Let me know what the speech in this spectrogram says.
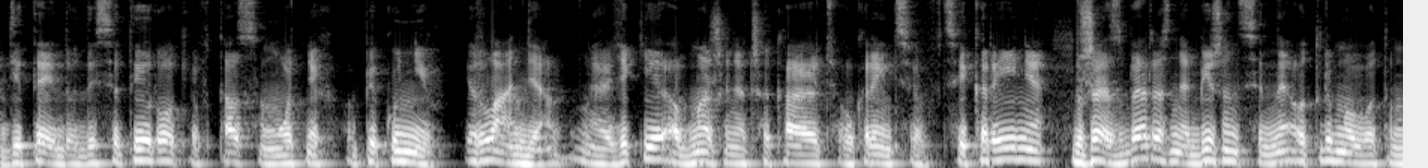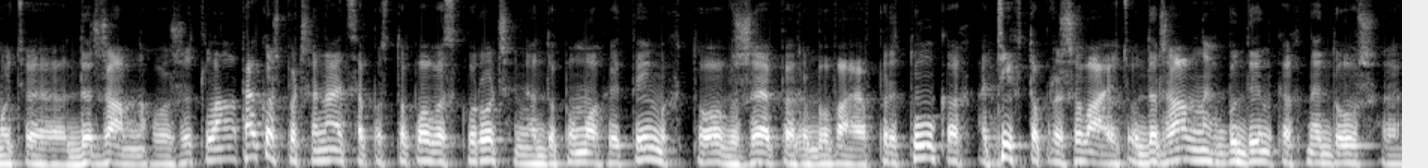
дітей до 10 років та самотніх опікунів. Ірландія, які обмеження чекають українців в цій країні, вже з березня біженці не отримуватимуть е, державного житла. Також починається поступове скорочення допомоги тим, хто вже перебуває в притулках. А ті, хто проживають у державних будинках, не довше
